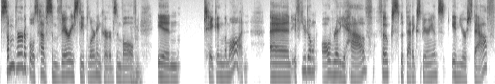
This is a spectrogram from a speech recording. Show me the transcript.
some verticals have some very steep learning curves involved mm-hmm. in taking them on and if you don't already have folks with that experience in your staff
